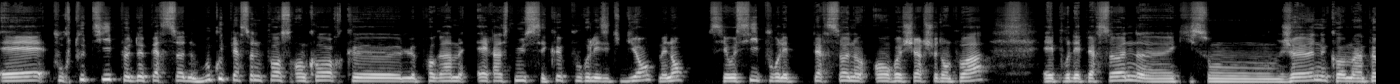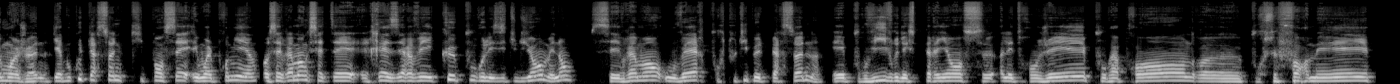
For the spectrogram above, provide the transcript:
et pour tout type de personnes, beaucoup de personnes pensent encore que le programme Erasmus, c'est que pour les étudiants, mais non, c'est aussi pour les personnes en recherche d'emploi et pour des personnes euh, qui sont jeunes comme un peu moins jeunes. Il y a beaucoup de personnes qui pensaient, et moi le premier, hein, pensaient vraiment que c'était réservé que pour les étudiants, mais non, c'est vraiment ouvert pour tout type de personnes et pour vivre une expérience à l'étranger, pour apprendre, euh, pour se former.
